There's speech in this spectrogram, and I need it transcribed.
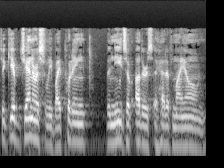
to give generously by putting the needs of others ahead of my own,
